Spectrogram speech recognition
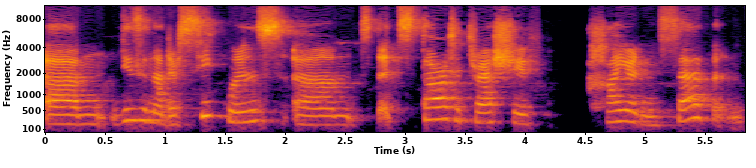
Um, this is another sequence um, that starts at redshift higher than seven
